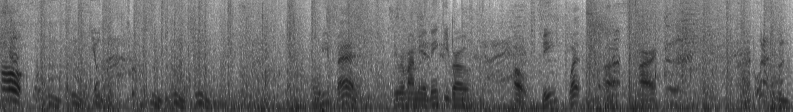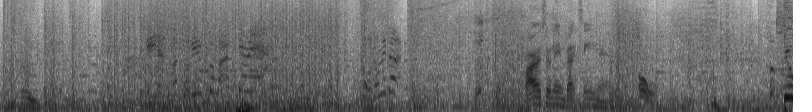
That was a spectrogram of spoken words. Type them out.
Oh. Mm, mm, mm. Oh, he's bad. He remind me of Dinky, bro. Oh, D? What? Uh, all right. All right. Why is your name Vaccine Man? Oh. You!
